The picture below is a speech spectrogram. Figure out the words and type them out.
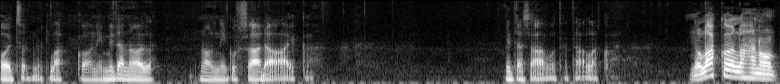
hoitsot nyt lakkoon, niin mitä noilla, noilla niin saadaan aikaa? Mitä saavutetaan lakoilla? No lakoillahan on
